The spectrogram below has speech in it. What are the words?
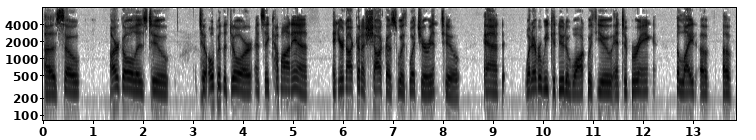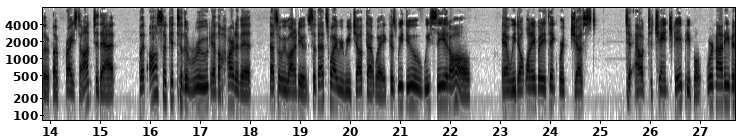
Uh, so our goal is to to open the door and say, "Come on in," and you're not going to shock us with what you're into, and whatever we can do to walk with you and to bring the light of of the of Christ onto that, but also get to the root and the heart of it. That's what we want to do. So that's why we reach out that way because we do we see it all, and we don't want anybody to think we're just to out to change gay people. We're not even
